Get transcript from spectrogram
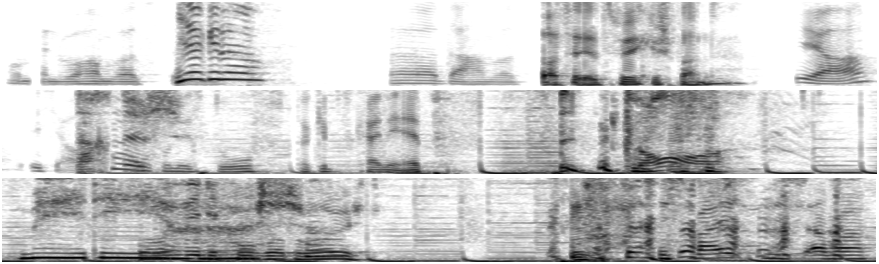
Moment, wo haben wir es? Ja, genau. Äh, da haben wir es. Warte, jetzt bin ich gespannt. Ja, ich auch. Ach iPhone nicht. ist doof, da gibt's keine App. Klar. Media. Ich weiß nicht, aber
